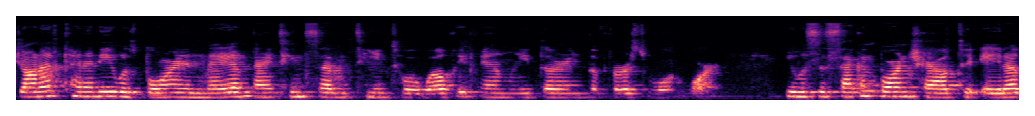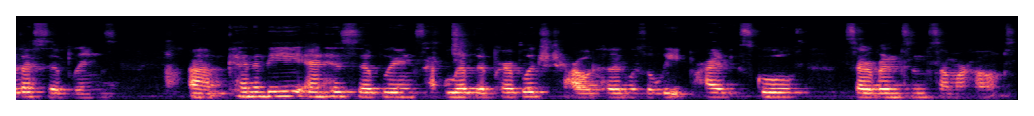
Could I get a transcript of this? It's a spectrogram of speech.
John F. Kennedy was born in May of 1917 to a wealthy family during the First World War. He was the second born child to eight other siblings. Um, Kennedy and his siblings lived a privileged childhood with elite private schools, servants, and summer homes.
